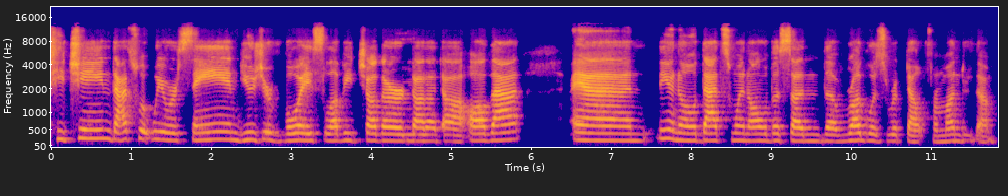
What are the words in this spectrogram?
teaching. That's what we were saying. Use your voice, love each other, mm. da da da, all that. And you know, that's when all of a sudden the rug was ripped out from under them.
